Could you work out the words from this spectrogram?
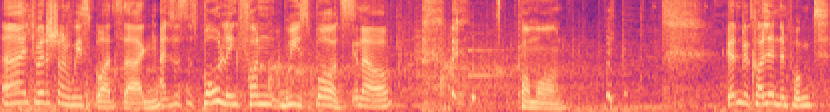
Äh, ich würde schon Wii Sports sagen. Also es ist Bowling von Wii Sports. Genau. Come on. Gönnen wir Colin den Punkt.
